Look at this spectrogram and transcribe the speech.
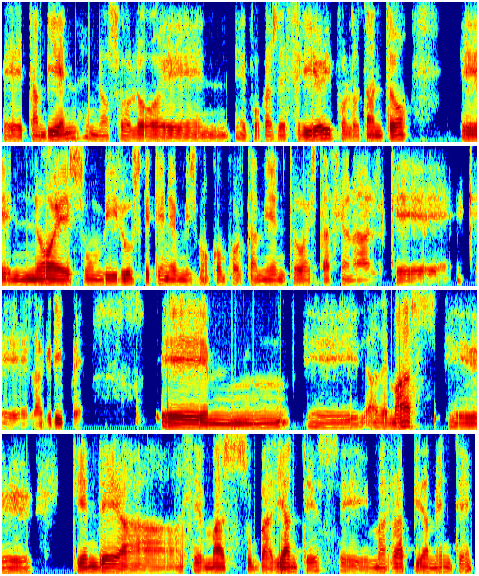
eh, también, no solo en épocas de frío y por lo tanto eh, no es un virus que tiene el mismo comportamiento estacional que, la gripe. Eh, además, tiende a hacer más subvariantes más rápidamente,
